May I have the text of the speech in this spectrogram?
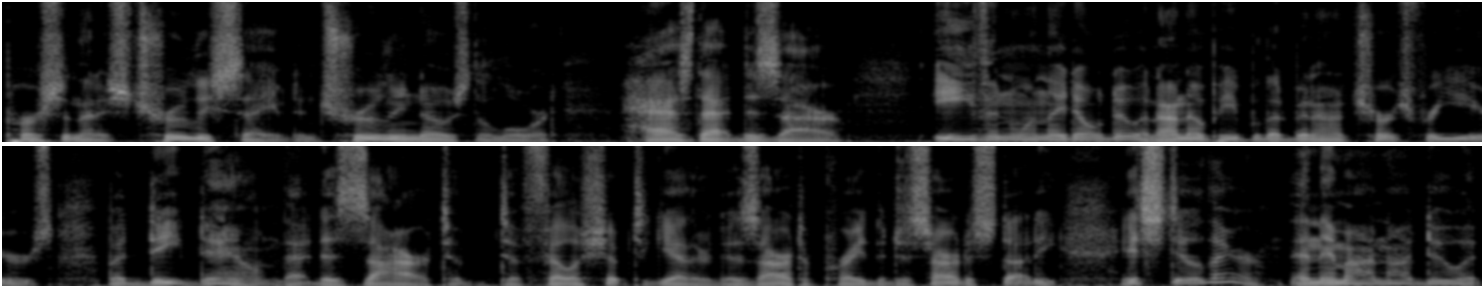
person that is truly saved and truly knows the Lord has that desire. Even when they don't do it. And I know people that have been out of church for years, but deep down, that desire to, to fellowship together, desire to pray, the desire to study, it's still there. And they might not do it.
